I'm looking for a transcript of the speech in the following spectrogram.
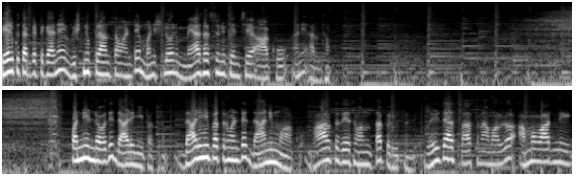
పేరుకు తగ్గట్టుగానే విష్ణుక్రాంతం అంటే మనిషిలోని మేధస్సుని పెంచే ఆకు అని అర్థం. పన్నెండవది దాడిమి పత్రం. దాడిమి పత్రం అంటే దానిమ్మ ఆకు. భారతదేశం అంతా పెరుగుతుంది. లలితా శాస్త్రనామాల్లో అమ్మవారిని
